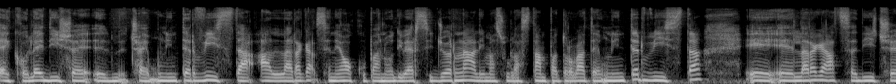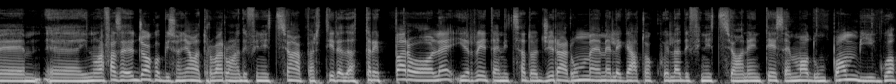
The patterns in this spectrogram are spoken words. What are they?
Ecco, lei dice, eh, c'è un'intervista alla ragazza, se ne occupano diversi giornali, ma sulla stampa trovate un'intervista e, e la ragazza dice eh, in una fase del gioco bisognava trovare una definizione a partire da tre parole, in rete ha iniziato a girare un meme legato a quella definizione, intesa in modo un po' ambiguo,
